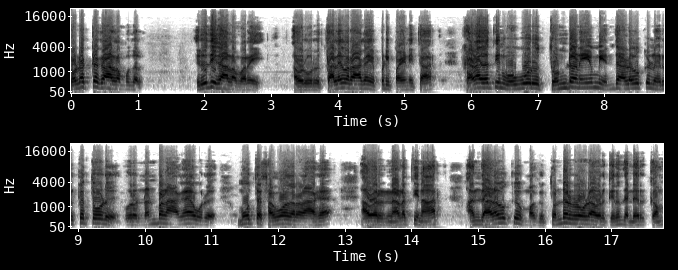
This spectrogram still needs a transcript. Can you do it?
தொடக்க காலம் முதல் இறுதி காலம் வரை அவர் ஒரு தலைவராக எப்படி பயணித்தார்? கழகத்தின் ஒவ்வொரு தொண்டனையும் எந்த அளவுக்கு நெருக்கத்தோடு ஒரு நண்பனாக ஒரு மூத்த சகோதரராக அவர் நடத்தினார்? அந்த அளவுக்கு தொண்டர்களோடு அவருக்கு இருந்த நெருக்கம்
